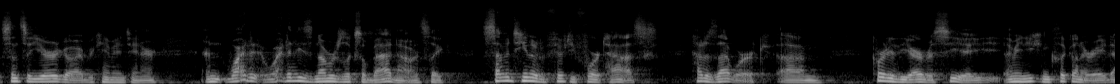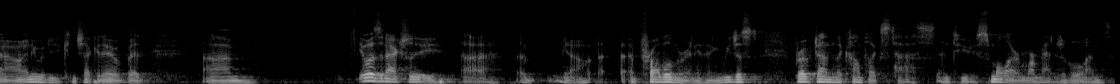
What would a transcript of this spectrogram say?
since a year ago I became maintainer, and why did why do these numbers look so bad now? It's like 17 out of 54 tasks. How does that work? Um, according to the RFC, I, I mean, you can click on it right now. Anybody can check it out, but um, it wasn't actually uh, a, you know a problem or anything. We just broke down the complex tasks into smaller, more manageable ones,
